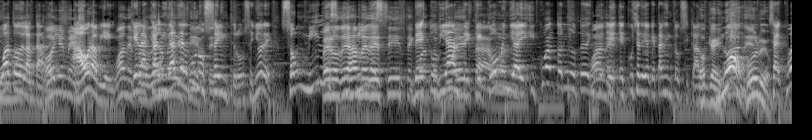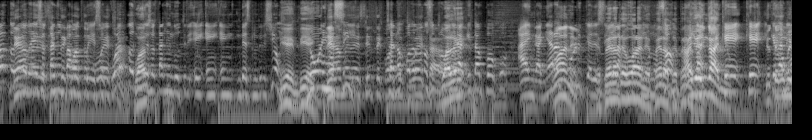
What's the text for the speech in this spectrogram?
4 de la tarde. Óyeme, Ahora bien, que la calidad de algunos decirte. centros, señores, son miles Pero y déjame miles decirte de estudiantes cuesta, que comen de ahí. ¿Y cuántos niños ustedes eh, escuchan que están intoxicados? No, Warner. Fulvio. o sea, ¿cuántos niños Déjame de esos están en bajo cuánto peso? cuesta. ¿Cuántos ¿Cuál- niños de esos están en, nutri- en- en- en desnutrición? Bien, bien. No es Déjame así. decirte o sea, no podemos cuesta. nosotros ¿Cuál venir aquí tampoco a engañar al Warner. público y a decir Espérate, no espérate, espérate. Ah, yo engaño. Que, que, yo que tengo mi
